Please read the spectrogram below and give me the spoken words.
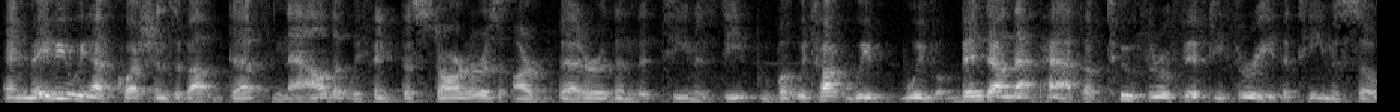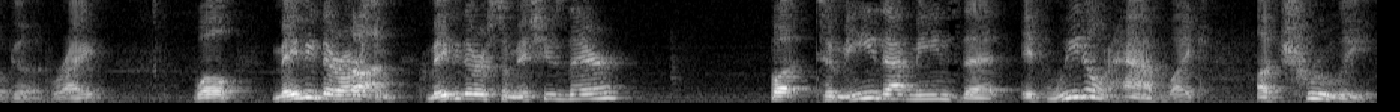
and maybe we have questions about depth now that we think the starters are better than the team is deep. But we talk we've we've been down that path of two through fifty three. The team is so good, right? Well, maybe there are some maybe there are some issues there, but to me that means that if we don't have like a truly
